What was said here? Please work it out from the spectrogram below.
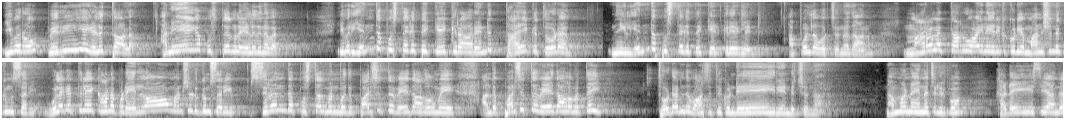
இவரோ பெரிய எழுத்தாளர் அநேக புஸ்தகங்களை எழுதினவர். இவர் எந்த புஸ்தகத்தை கேட்கிறார் என்று தயக்கத்தோட நீங்கள் எந்த புஸ்தகத்தை கேட்கிறீர்கள்? என்று. அப்பொழுது அவர் சொன்னதான் மரண தருவாயில இருக்கக்கூடிய மனுஷனுக்கும் சரி உலகத்திலே காணப்பட எல்லா மனுஷனுக்கும் சரி சிறந்த புஸ்தகம் என்பது பரிசுத்த வேதாகமே அந்த பரிசுத்த வேதாகமத்தை தொடர்ந்து வாசித்து கொண்டே இரு என்று சொன்னார். நம்ம என்ன என்ன சொல்லியிருப்போம்? கடைசியாக அந்த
